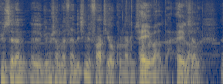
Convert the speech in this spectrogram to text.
Gülseren e, Gümüş Hanımefendi için bir Fatiha okurlar inşallah. Eyvallah, eyvallah. İnşallah. Ee,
